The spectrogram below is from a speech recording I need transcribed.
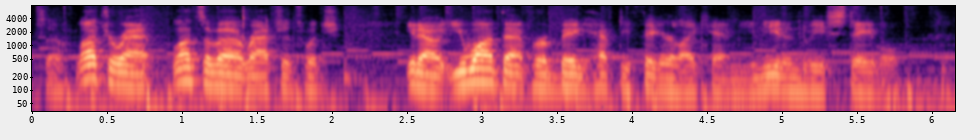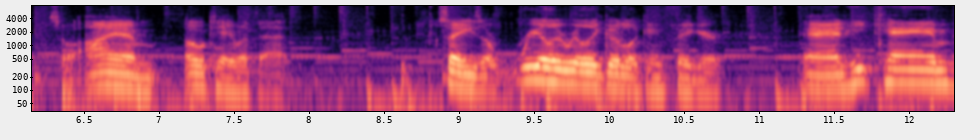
So lots of rat, lots of uh, ratchets, which you know you want that for a big hefty figure like him. You need him to be stable. So I am okay with that. So he's a really really good looking figure, and he came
